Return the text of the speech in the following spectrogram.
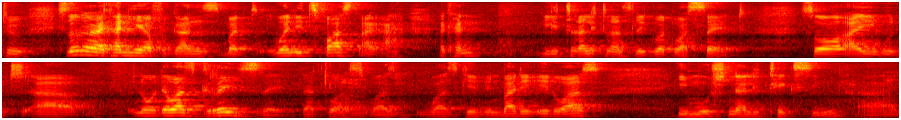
to. It's not that I can't hear Afrikaans, but when it's fast, I, I, I can literally translate what was said. So I would, uh, you know, there was grace there that was was was given, but it, it was emotionally taxing. Um,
